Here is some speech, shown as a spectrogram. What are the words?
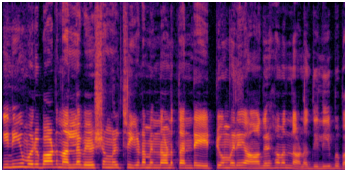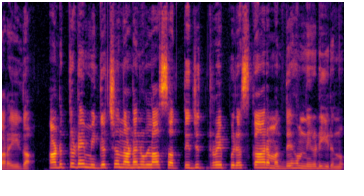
ഇനിയും ഒരുപാട് നല്ല വേഷങ്ങൾ ചെയ്യണമെന്നാണ് തന്റെ ഏറ്റവും വലിയ ആഗ്രഹമെന്നാണ് ദിലീപ് പറയുക. അടുത്തിടെ മികച്ച നടനുള്ള സത്യജിത് റേ പുരസ്കാരം അദ്ദേഹം നേടിയിരുന്നു.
